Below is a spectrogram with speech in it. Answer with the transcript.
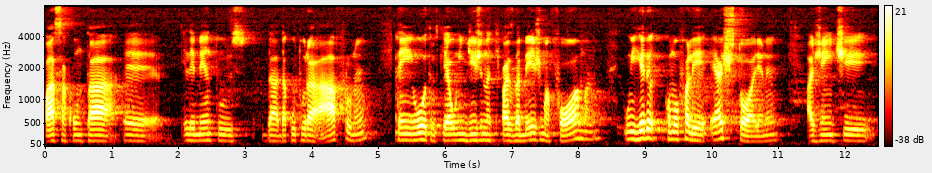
passa a contar é, elementos da, da, cultura afro, né? Tem outro que é o indígena que faz da mesma forma. Né? O enredo, como eu falei, é a história, né? A gente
